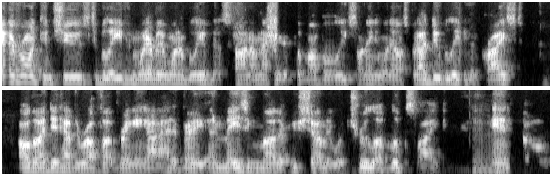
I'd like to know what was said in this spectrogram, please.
Everyone can choose to believe in whatever they want to believe, and that's fine. I'm not here to put my beliefs on anyone else, but I do believe in Christ. Although I did have the rough upbringing, I had a very amazing mother who showed me what true love looks like. Amen. And so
